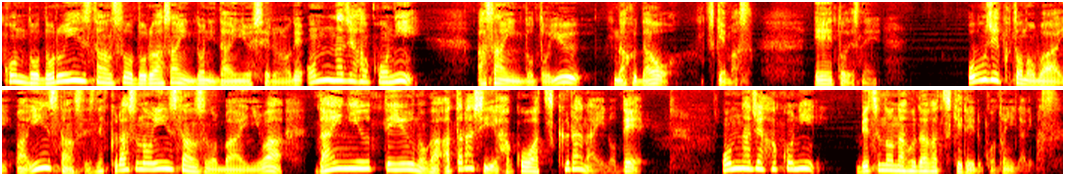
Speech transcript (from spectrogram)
今度ドルインスタンスをドルアサインドに代入しているので、同じ箱にアサインドという名札をつけます。えっ、ー、とですね、オブジェクトの場合、まあ、インスタンスですね。クラスのインスタンスの場合には、代入っていうのが新しい箱は作らないので、同じ箱に別の名札が付けれることになります。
